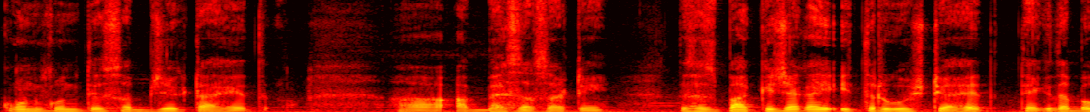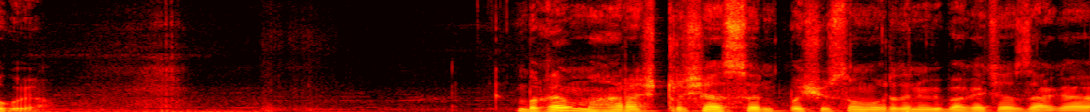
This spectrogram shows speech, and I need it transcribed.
कोणकोणते सब्जेक्ट आहेत अभ्यासासाठी. तसेच बाकीच्या काही इतर गोष्टी आहेत ते एकदा बघूया. बघा महाराष्ट्र शासन पशुसंवर्धन विभागाच्या जागा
